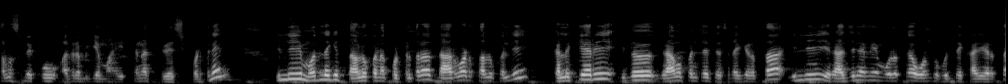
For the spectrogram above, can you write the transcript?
ಸಲ್ಲಿಸಬೇಕು ಅದರ ಬಗ್ಗೆ ಮಾಹಿತಿಯನ್ನ ತಿಳಿಸಿಕೊಡ್ತೀನಿ. ಇಲ್ಲಿ ಮೊದಲಿಗೆ ತಾಲೂಕನ್ನ ಕೊಟ್ಟಿರ್ತಾರ. ಧಾರವಾಡ ತಾಲೂಕಲ್ಲಿ ಕಲಕೇರಿ ಇದು ಗ್ರಾಮ ಪಂಚಾಯತ್ ಹೆಸರಾಗಿರುತ್ತ. ಇಲ್ಲಿ ರಾಜೀನಾಮೆ ಮೂಲಕ ಒಂದು ಹುದ್ದೆ ಖಾಲಿ ಇರುತ್ತ.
